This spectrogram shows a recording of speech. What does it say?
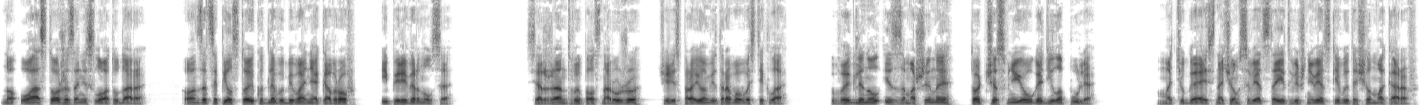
Но УАЗ тоже занесло от удара. Он зацепил стойку для выбивания ковров и перевернулся. Сержант выпал снаружи, через проем ветрового стекла. Выглянул из-за машины, тотчас в нее угодила пуля. Матюгаясь, на чем свет стоит, Вишневецкий вытащил Макаров.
